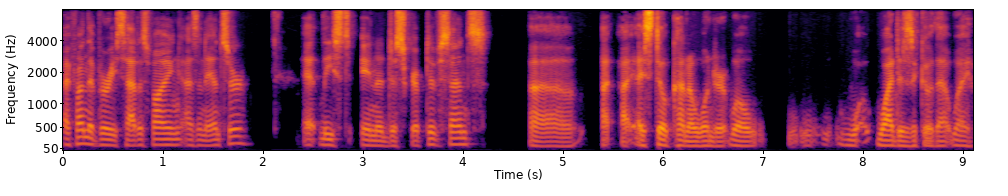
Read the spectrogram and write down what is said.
I find that very satisfying as an answer, at least in a descriptive sense. Uh, I, I still kind of wonder, well, wh- why does it go that way?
